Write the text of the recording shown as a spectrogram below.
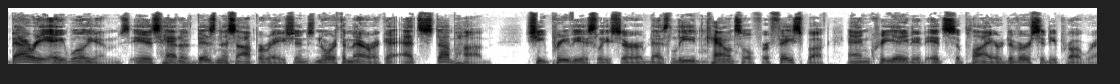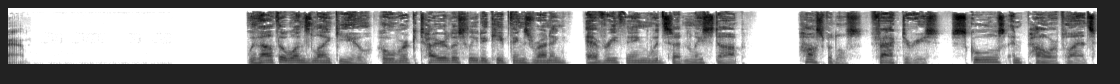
Bärí A. Williams is head of business operations North America at StubHub. She previously served as lead counsel for Facebook and created its supplier diversity program. Without the ones like you, who work tirelessly to keep things running, everything would suddenly stop. Hospitals, factories, schools, and power plants,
